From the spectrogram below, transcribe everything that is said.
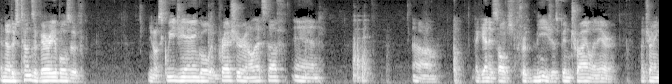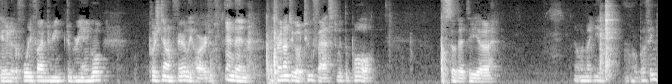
And now there's tons of variables of, you know, squeegee angle and pressure and all that stuff. And um, again, it's all for me just been trial and error. I try and get it at a 45 degree, degree angle, push down fairly hard, and then I try not to go too fast with the pull so that the, uh, one might need a little buffing.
